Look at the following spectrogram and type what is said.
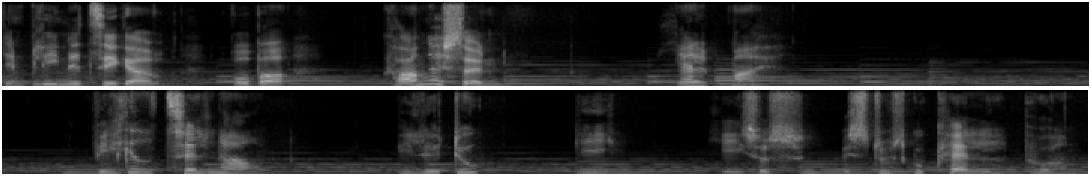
Den blinde tigger råber, Kongesøn, hjælp mig. Hvilket tilnavn ville du give Jesus, hvis du skulle kalde på ham?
